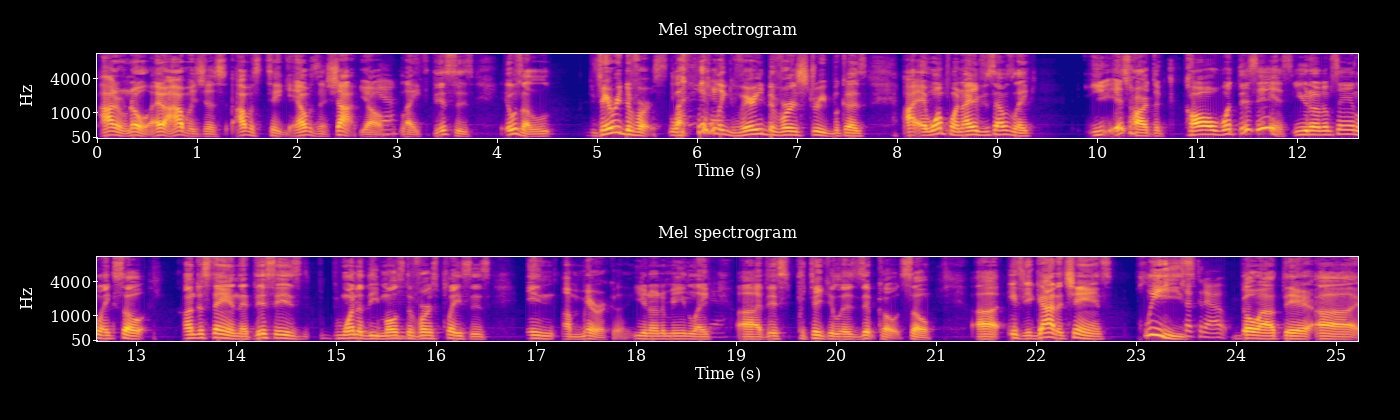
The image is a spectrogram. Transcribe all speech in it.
I don't know. I, I was just I was taking I was in shock, y'all. Yeah. Like this is it was a very diverse, like Yeah. like very diverse street because I at one point I even said I was like, it's hard to call what this is. You know what I'm saying? Like so, understand that this is one of the most Mhm. diverse places in America. You know what I mean? Like Yeah. uh, this particular zip code. So uh, if you got a chance, please Check it out. go out there uh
